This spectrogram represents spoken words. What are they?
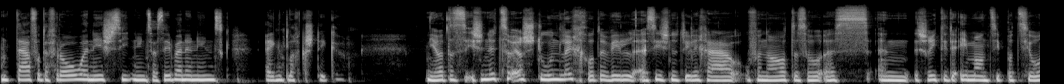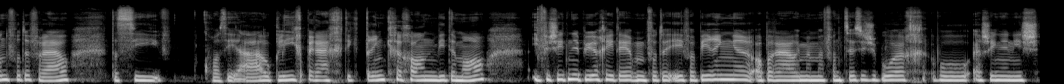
und der der Frauen ist seit 1997 eigentlich gestiegen. Ja, das ist nicht so erstaunlich, oder? Weil es ist natürlich auch auf eine Art so ein, ein Schritt in der Emanzipation von der Frau, dass sie quasi auch gleichberechtigt trinken kann wie der Mann. In verschiedenen Büchern, in von der Eva Biringer, aber auch in einem französischen Buch, wo erschienen ist,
